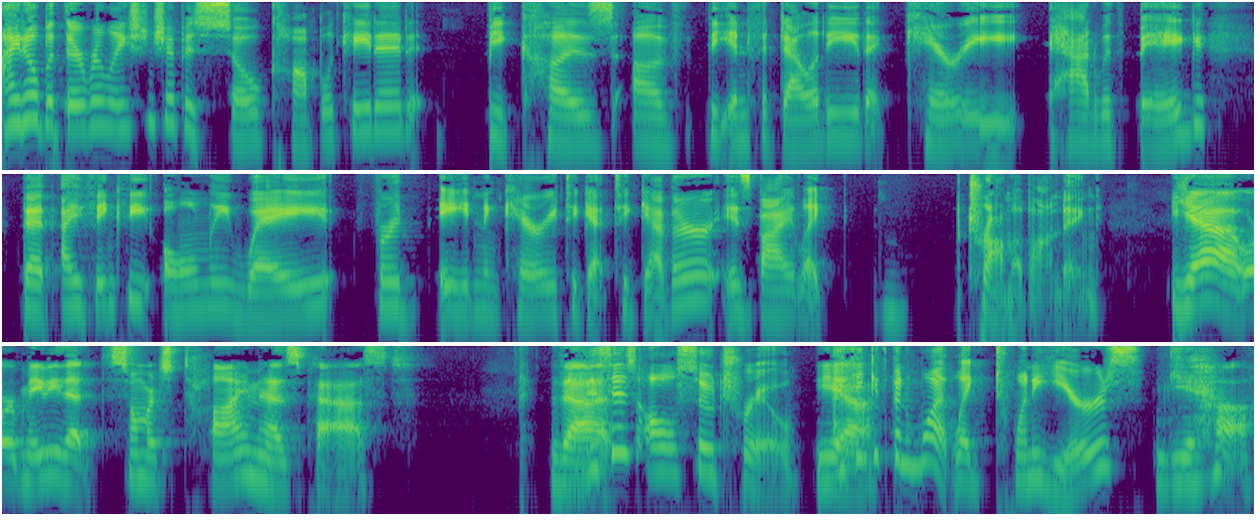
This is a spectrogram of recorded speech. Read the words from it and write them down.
I know, but their relationship is so complicated because of the infidelity that Carrie had with Big that I think the only way for Aiden and Carrie to get together is by like trauma bonding. Yeah, or maybe that so much time has passed that this is also true. Yeah. I think it's been what, like 20 years? yeah.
